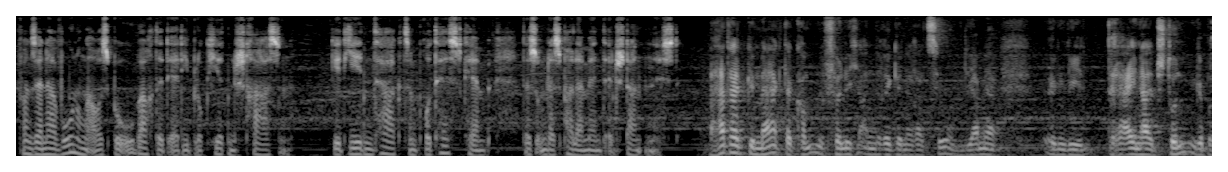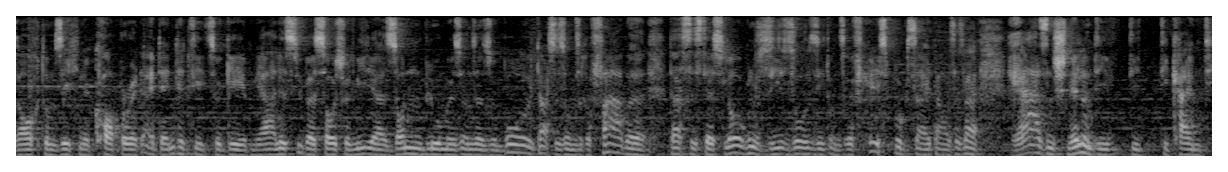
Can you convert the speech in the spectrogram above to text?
Von seiner Wohnung aus beobachtet er die blockierten Straßen, geht jeden Tag zum Protestcamp, das um das Parlament entstanden ist. Man hat halt gemerkt, da kommt eine völlig andere Generation. Die haben ja irgendwie dreieinhalb Stunden gebraucht, um sich eine Corporate Identity zu geben. Ja, alles über Social Media. Sonnenblume ist unser Symbol, das ist unsere Farbe, das ist der Slogan, so sieht unsere Facebook-Seite aus. Das war rasend schnell und die, die, die KMT,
